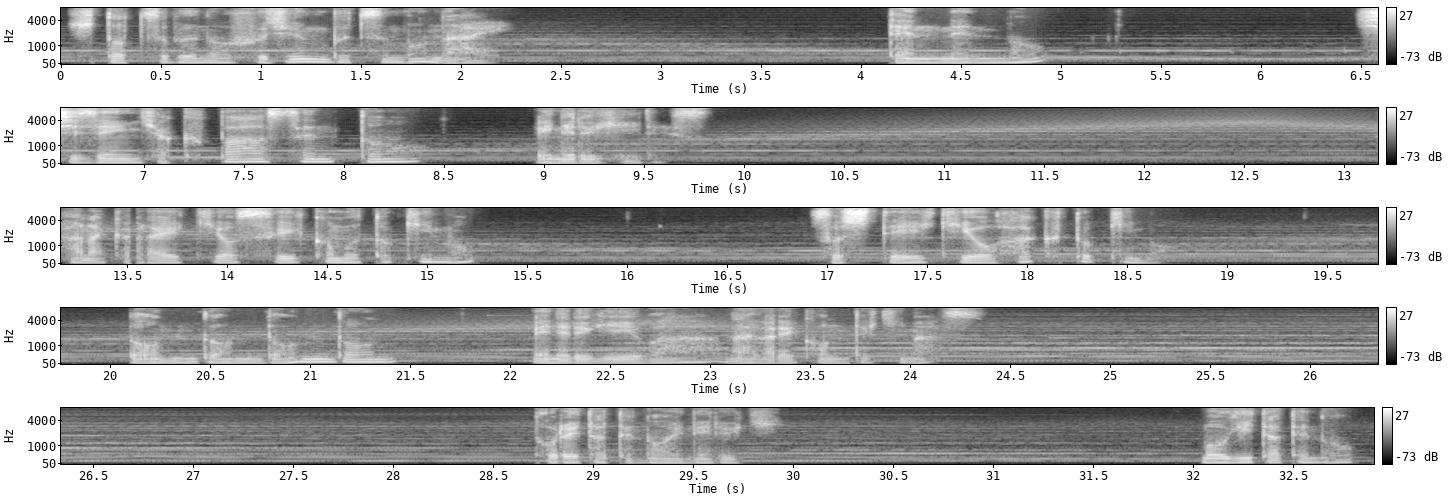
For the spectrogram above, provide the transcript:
一粒の不純物もない。天然の自然100%のエネルギーです。鼻から息を吸い込むときも、そして息を吐くときも、どんどんどんどんエネルギーは流れ込んできます。取れたてのエネルギー、もぎたての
